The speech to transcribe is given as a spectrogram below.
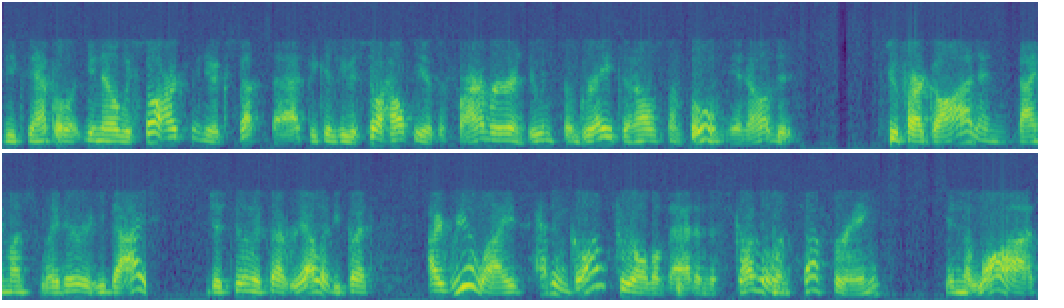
the example, you know, it was so hard for me to accept that because he was so healthy as a farmer and doing so great, and all of a sudden, boom, you know, too far gone, and nine months later he died. Just dealing with that reality. But I realized, having gone through all of that and the struggle and suffering in the loss,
